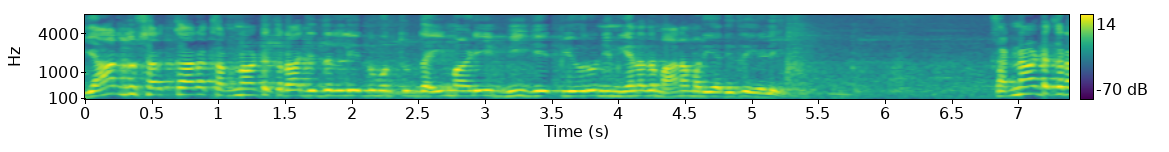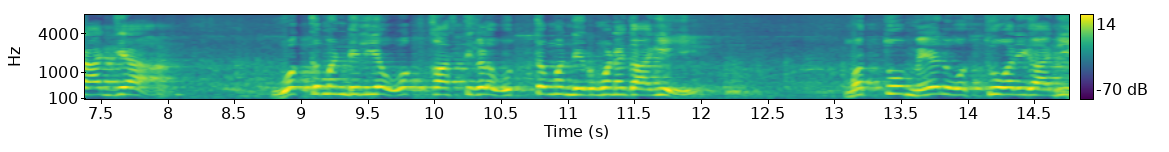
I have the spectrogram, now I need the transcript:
ಯಾರ್ದು ಸರ್ಕಾರ ಕರ್ನಾಟಕ ರಾಜ್ಯದಲ್ಲಿ ಎನ್ನುವಂಥದ್ದು ದಯಮಾಡಿ ಬಿ ಜೆ ಪಿಯವರು ನಿಮ್ಗೇನಾದರೂ ಮಾನ ಮರ್ಯಾದೆ ಇದ್ರೆ ಹೇಳಿ. ಕರ್ನಾಟಕ ರಾಜ್ಯ ಒಕ್ಕ ಮಂಡಳಿಯ ಒಕ್ಕಾಸ್ತಿಗಳ ಉತ್ತಮ ನಿರ್ವಹಣೆಗಾಗಿ ಮತ್ತು ಮೇಲು ವಸ್ತುವರಿಗಾಗಿ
